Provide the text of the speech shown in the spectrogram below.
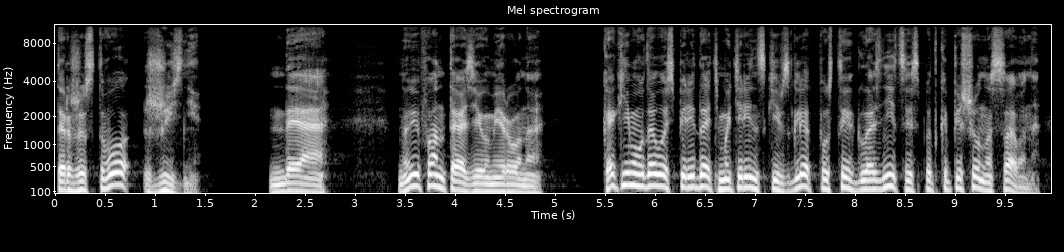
«Торжество жизни». Да, ну и фантазия у Мирона. Как ему удалось передать материнский взгляд пустых глазниц из-под капюшона савана —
